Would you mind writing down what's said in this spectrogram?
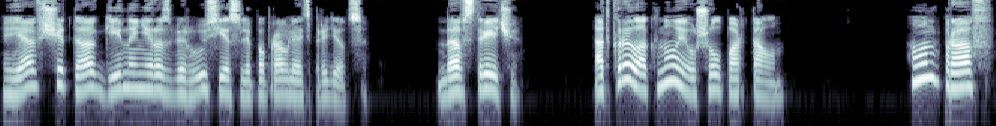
Я в счетах Гины не разберусь, если поправлять придется. До встречи. Открыл окно и ушел порталом. Он прав.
